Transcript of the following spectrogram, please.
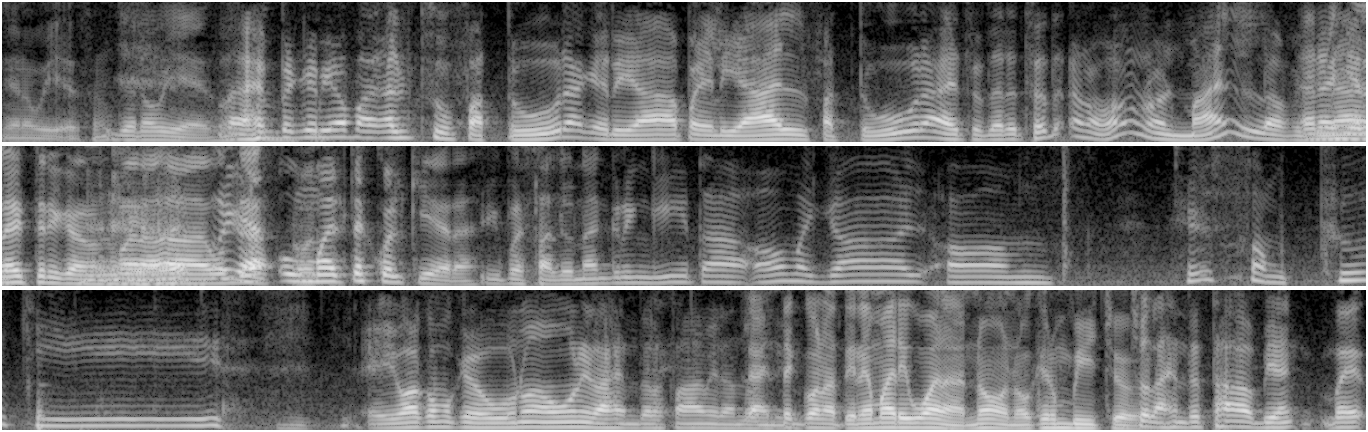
Yo no vi eso. Yo no vi eso. La gente quería pagar su factura, quería pelear facturas, etcétera, etcétera. No, normal. La oficina- Energía eléctrica, normal. Energía un, un martes cualquiera. Y pues salió una gringuita, oh my god, um, here's some cookies. E iba como que uno a uno y la gente lo estaba mirando La así. gente cuando tiene marihuana, no, no quiere un bicho. De hecho, la gente estaba bien, Me-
